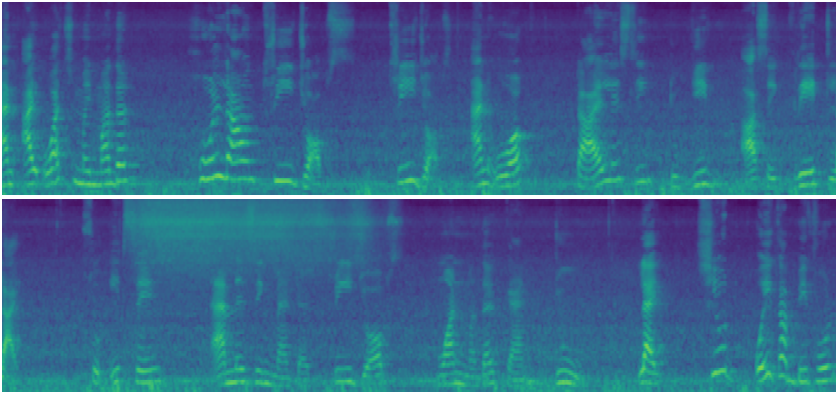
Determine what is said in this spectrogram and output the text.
And i watched my mother hold down three jobs three jobs and work tirelessly to give us a great life. So it's a amazing matter. Three jobs one mother can do. Like she would wake up before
